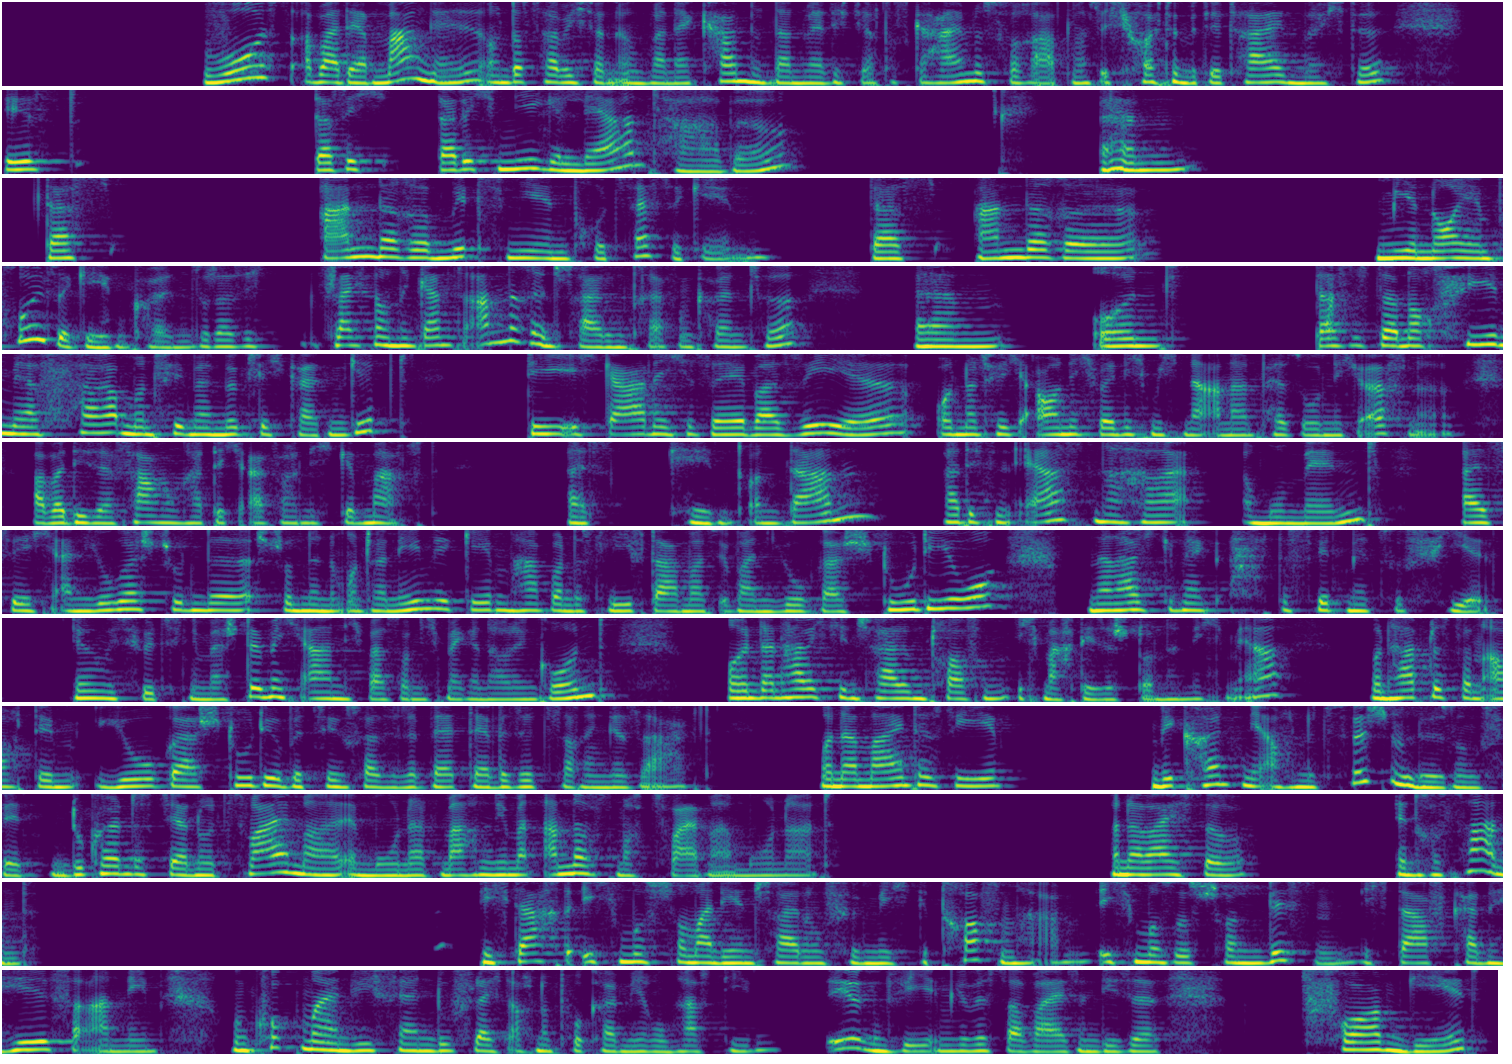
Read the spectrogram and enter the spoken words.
Wo ist aber der Mangel, und das habe ich dann irgendwann erkannt, und dann werde ich dir auch das Geheimnis verraten, was ich heute mit dir teilen möchte, ist, dass ich dadurch nie gelernt habe, ähm, dass andere mit mir in Prozesse gehen, dass andere mir neue Impulse geben können, so dass ich vielleicht noch eine ganz andere Entscheidung treffen könnte ähm, und dass es da noch viel mehr Farben und viel mehr Möglichkeiten gibt, die ich gar nicht selber sehe und natürlich auch nicht, wenn ich mich einer anderen Person nicht öffne. Aber diese Erfahrung hatte ich einfach nicht gemacht als Kind. Und dann hatte ich den ersten Aha-Moment, als ich eine Yogastunde Stunde in einem Unternehmen gegeben habe und das lief damals über ein Yoga-Studio. Und dann habe ich gemerkt, ach, das wird mir zu viel. Irgendwie fühlt sich nicht mehr stimmig an, ich weiß auch nicht mehr genau den Grund. Und dann habe ich die Entscheidung getroffen, ich mache diese Stunde nicht mehr und habe das dann auch dem Yoga-Studio beziehungsweise der Besitzerin gesagt. Und da meinte sie, wir könnten ja auch eine Zwischenlösung finden. Du könntest ja nur zweimal im Monat machen, jemand anderes macht zweimal im Monat. Und da war ich so, interessant. Ich dachte, ich muss schon mal die Entscheidung für mich getroffen haben. Ich muss es schon wissen. Ich darf keine Hilfe annehmen. Und guck mal, inwiefern du vielleicht auch eine Programmierung hast, die irgendwie in gewisser Weise in diese Form geht.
